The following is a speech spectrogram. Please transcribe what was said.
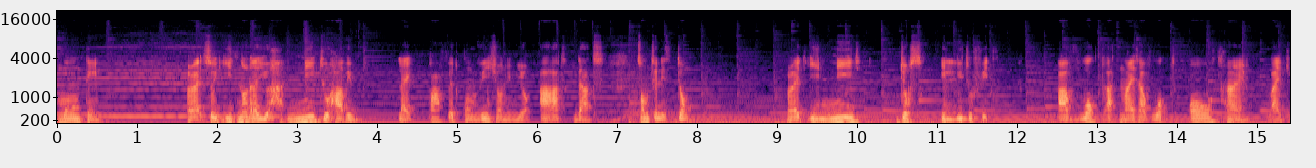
mountain. All right? So it's not that you need to have a like perfect conviction in your heart that something is done. Right? You need just a little faith. I've worked at night i've worked all time like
